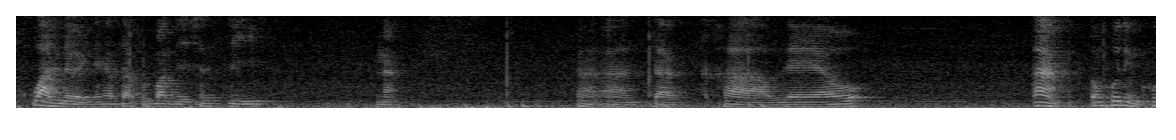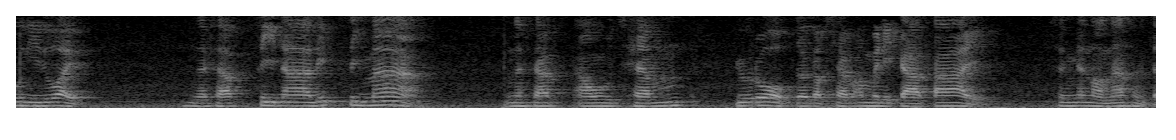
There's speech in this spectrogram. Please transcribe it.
ทุกวันเลยนะครับจากฟุตบอล Nations League นะอ่านจากข่าวแล้วอะต้องพูดถึงคู่นี้ด้วยนะครับฟีนาลิซิมานะครับเอาแชมป์ยุโรปเจอกับแชมป์อเมริกาใต้ ซึ่งแน่นอนน่าสนใจ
